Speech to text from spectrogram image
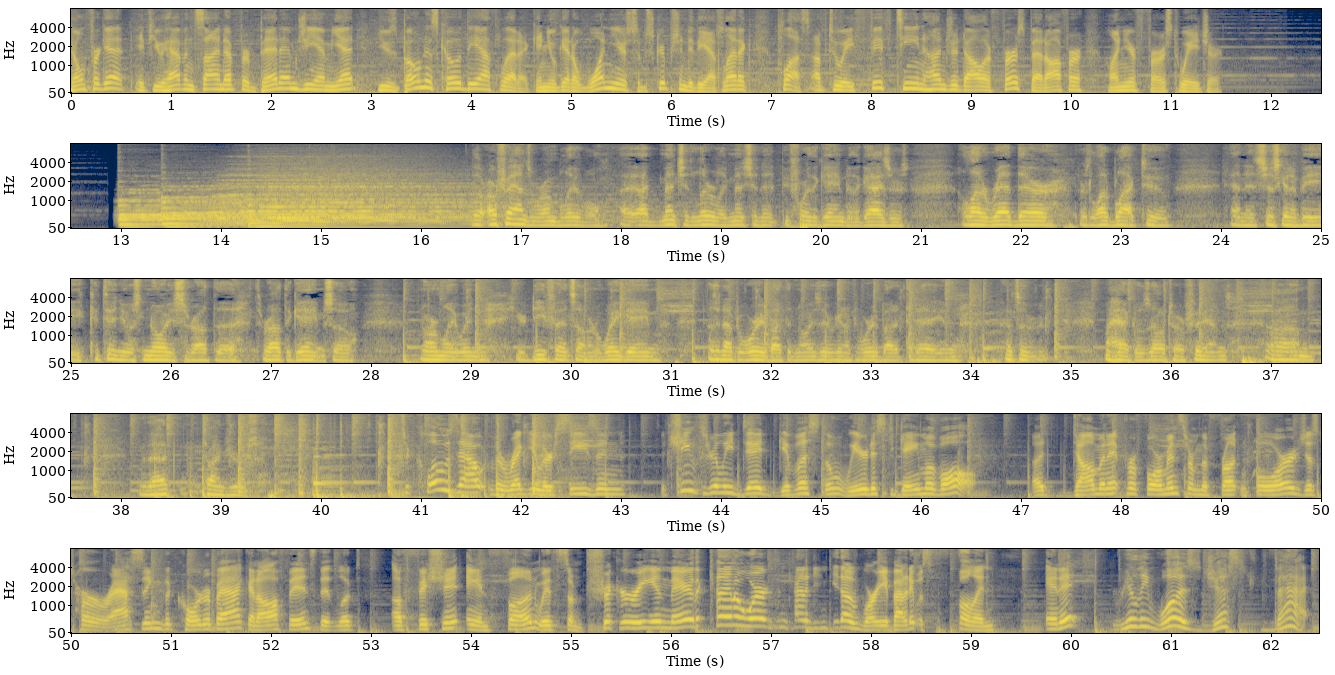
Don't forget, if you haven't signed up for BetMGM yet, use bonus code The Athletic, and you'll get a one-year subscription to The Athletic, plus up to a fifteen hundred dollar first bet offer on your first wager. Our fans were unbelievable. I, I mentioned, literally mentioned it before the game to the guys. There's a lot of red there. There's a lot of black too, and it's just going to be continuous noise throughout the throughout the game. So normally when your defense on an away game doesn't have to worry about the noise, they were going to have to worry about it today. And that's a my hat goes out to our fans. Um, with that, time's yours. To close out the regular season, the Chiefs really did give us the weirdest game of all. A dominant performance from the front four, just harassing the quarterback, an offense that looked efficient and fun with some trickery in there that kind of worked and kind of didn't. Don't worry about it. It was fun, and it really was just that:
